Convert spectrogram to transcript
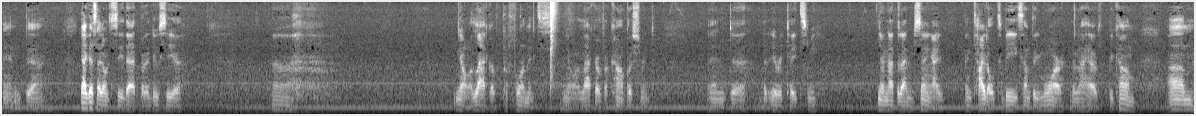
And uh, yeah, I guess I don't see that, but I do see a uh, you know, a lack of performance, you know, a lack of accomplishment, and uh, that irritates me. You know, not that I'm saying I'm entitled to be something more than I have become. Um,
